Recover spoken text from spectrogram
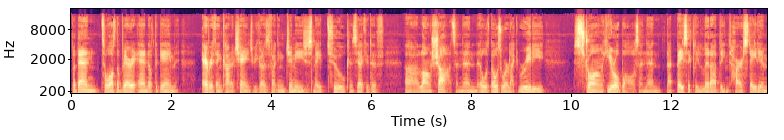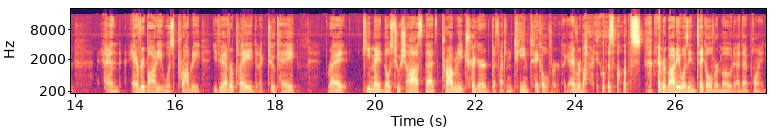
But then towards the very end of the game, everything kind of changed because fucking Jimmy just made two consecutive uh, long shots, and then was, those were like really strong hero balls, and then that basically lit up the entire stadium, and everybody was probably if you ever played like 2K, right? He made those two shots that probably triggered the fucking team takeover. Like everybody was on, everybody was in takeover mode at that point.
